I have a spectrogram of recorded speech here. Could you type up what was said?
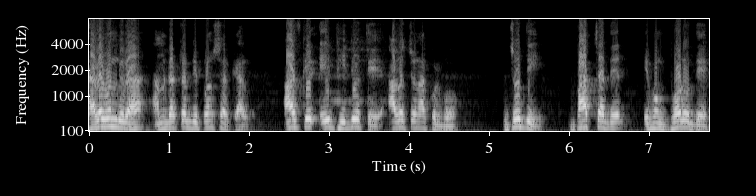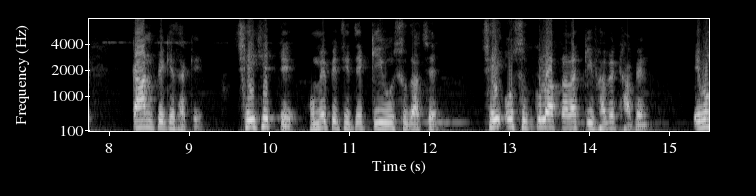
হ্যালো বন্ধুরা, আমি ডক্টর দীপন সরকার। আজকের এই ভিডিওতে আলোচনা করব যদি বাচ্চাদের এবং বড়দের কান পেকে থাকে, সেই ক্ষেত্রে হোমিওপ্যাথিতে কি ওষুধ আছে, সেই ওষুধগুলো আপনারা কীভাবে খাবেন এবং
